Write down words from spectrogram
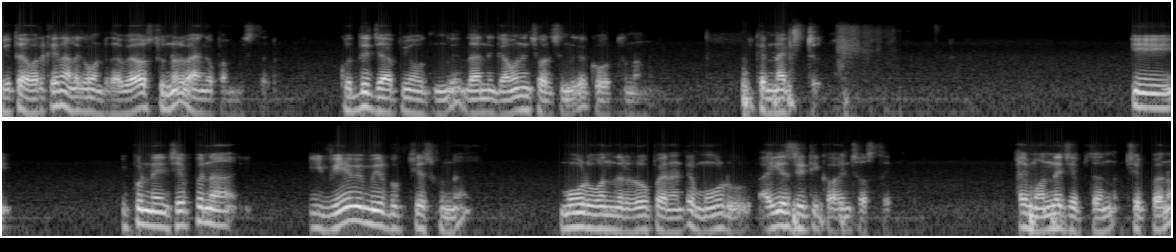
మిగతా ఎవరికైనా అలాగే ఉంటుంది. ఆ వ్యవస్థ ఉన్న వేగంగా పంపిస్తారు. కొద్ది జాప్యం అవుతుంది. దాన్ని గమనించవలసిందిగా కోరుతున్నాను. ఇక నెక్స్ట్. ఈ ఇప్పుడు నేను చెప్పిన ఇవేవి మీరు బుక్ చేసుకున్నా మూడు వందల రూపాయలు అంటే మూడు ఐఎస్డిటీ కాయిన్స్ వస్తాయి. అవి మొన్నే చెప్తాను చెప్పాను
